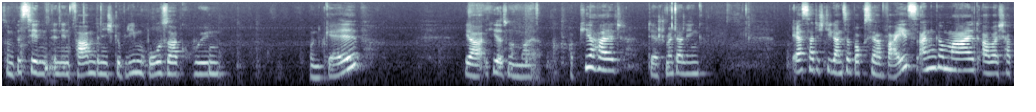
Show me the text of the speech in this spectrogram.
So ein bisschen in den Farben bin ich geblieben. Rosa, grün und gelb. Ja, hier ist nochmal Papier halt, der Schmetterling. Erst hatte ich die ganze Box ja weiß angemalt, aber ich habe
